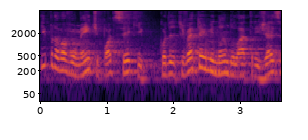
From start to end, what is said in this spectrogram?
E provavelmente pode ser que quando ele estiver terminando lá a 33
